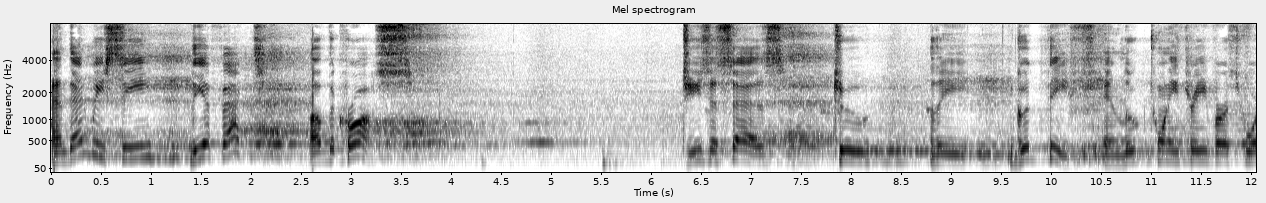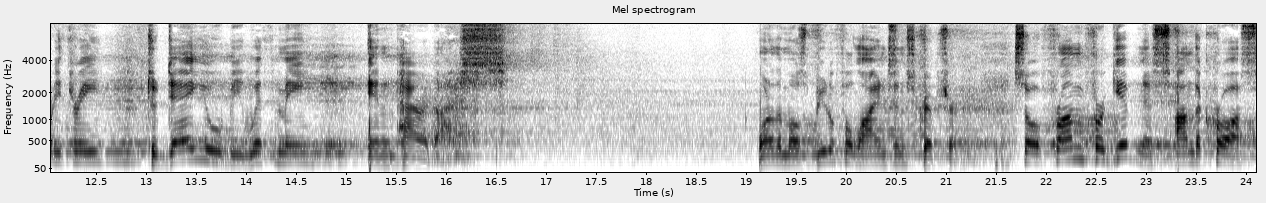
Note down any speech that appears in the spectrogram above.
And then we see the effect of the cross. Jesus says to the good thief in Luke 23, verse 43, Today you will be with me in paradise. One of the most beautiful lines in Scripture. So, from forgiveness on the cross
